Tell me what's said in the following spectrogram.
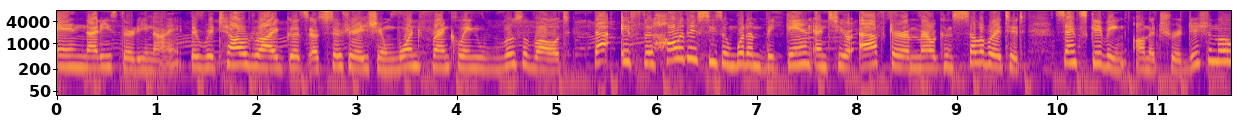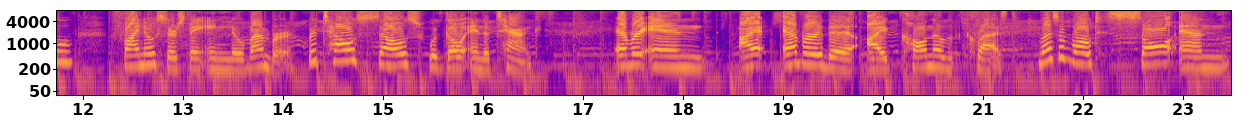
In 1939, the Retail Dry Goods Association warned Franklin Roosevelt that if the holiday season wouldn't begin until after Americans celebrated Thanksgiving on the traditional final Thursday in November, retail sales would go in the tank. Ever in I ever the iconoclast, Roosevelt saw an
